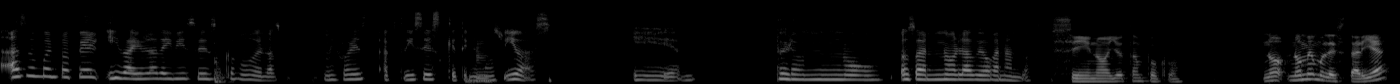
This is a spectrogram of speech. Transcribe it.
hace un buen papel y Viola Davis es como de las mejores actrices que tenemos vivas. Em, pero no, o sea, no la veo ganando. Sí, no, yo tampoco. No, no me molestaría,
